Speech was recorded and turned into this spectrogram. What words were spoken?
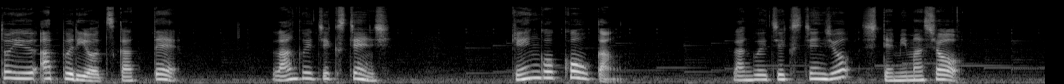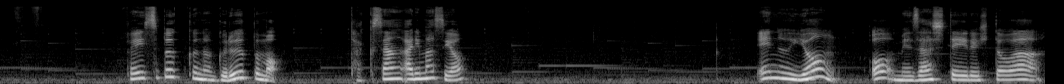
というアプリを使って Language Exchange 言語交換 Language Exchange をしてみましょう。Facebook のグループもたくさんありますよ。N4 を目指している人は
